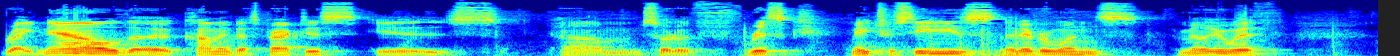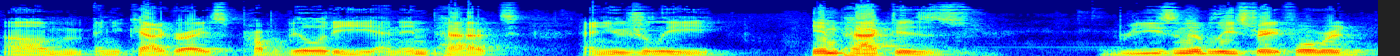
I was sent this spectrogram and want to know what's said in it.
right now, the common best practice is um, sort of risk matrices that everyone's familiar with, um, and you categorize probability and impact. And usually, impact is reasonably straightforward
